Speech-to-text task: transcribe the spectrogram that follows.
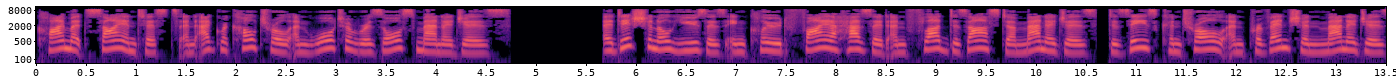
climate scientists and agricultural and water resource managers. Additional users include fire hazard and flood disaster managers, disease control and prevention managers,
